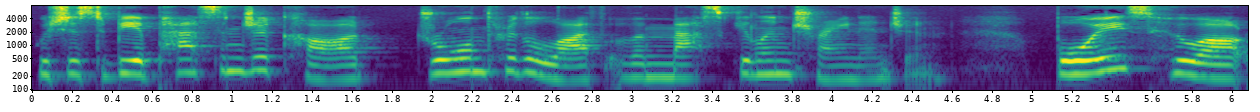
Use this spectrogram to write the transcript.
which is to be a passenger car drawn through the life of a masculine train engine. boys who are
